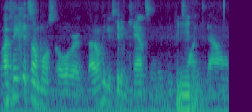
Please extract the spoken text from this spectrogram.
Well, I think it's almost over. I don't think it's getting canceled. I think it's Mm. winding down.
